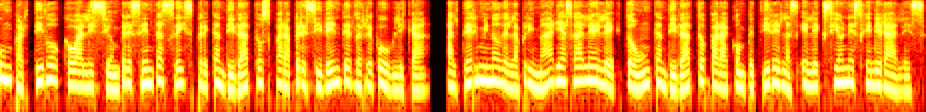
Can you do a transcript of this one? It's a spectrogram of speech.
un partido o coalición presenta seis precandidatos para presidente de República. Al término de la primaria sale electo un candidato para competir en las elecciones generales.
